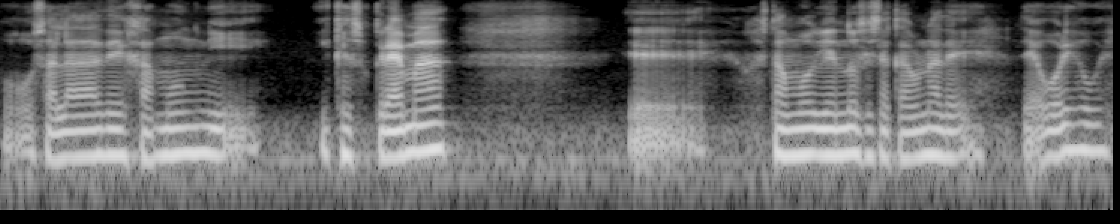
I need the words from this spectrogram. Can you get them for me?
o salada de jamón y, y queso crema. Eh, estamos viendo si sacar una de, de Oreo, güey.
